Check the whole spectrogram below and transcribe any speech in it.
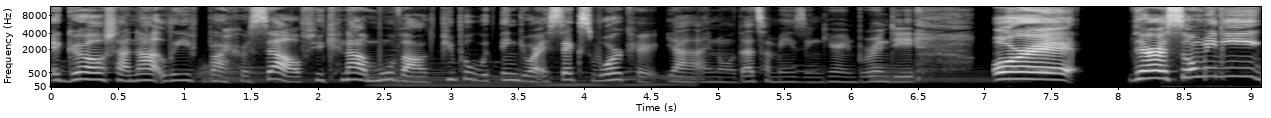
a girl shall not leave by herself. You cannot move out. People would think you are a sex worker. Yeah, I know. That's amazing here in Burundi. Or there are so many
